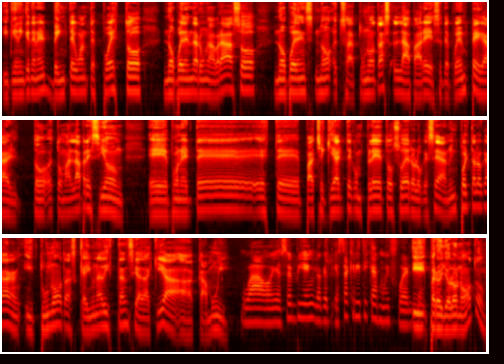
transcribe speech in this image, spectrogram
y tienen que tener 20 guantes puestos, no pueden dar un abrazo, no pueden, no, o sea, tú notas la pared, se te pueden pegar, to- tomar la presión, eh, ponerte, este, para chequearte completo, suero, lo que sea, no importa lo que hagan, y tú notas que hay una distancia de aquí a, a Camuy. Wow, eso es bien, lo que esa crítica es muy fuerte. Y, pero yo lo noto,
